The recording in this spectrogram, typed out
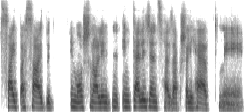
side by side with emotional in- intelligence has actually helped me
